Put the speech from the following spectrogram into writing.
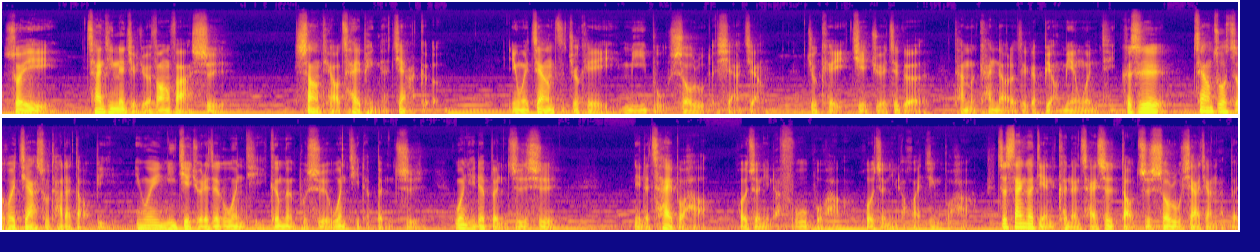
所以。餐厅的解决方法是上调菜品的价格，因为这样子就可以弥补收入的下降，就可以解决这个他们看到的这个表面问题。可是这样做只会加速它的倒闭，因为你解决了这个问题根本不是问题的本质。问题的本质是你的菜不好，或者你的服务不好，或者你的环境不好。这三个点可能才是导致收入下降的本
